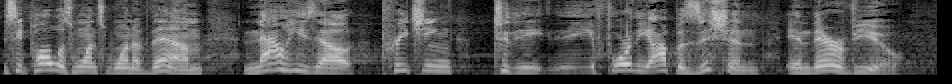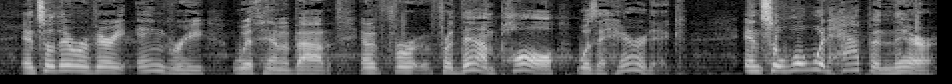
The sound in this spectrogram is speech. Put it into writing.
You see, Paul was once one of them. Now he's out preaching to the, for the opposition in their view. And so they were very angry with him about it. And for, for them, Paul was a heretic. And so what would happen there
